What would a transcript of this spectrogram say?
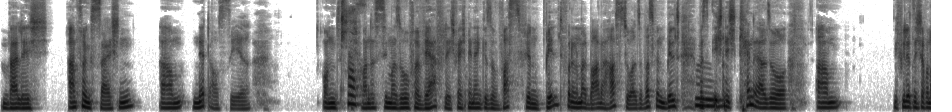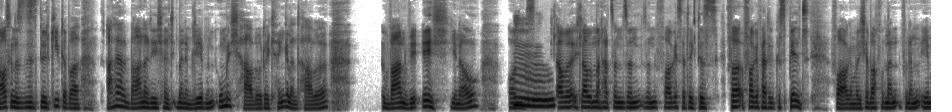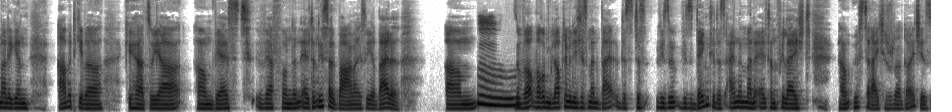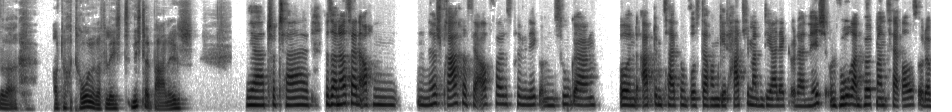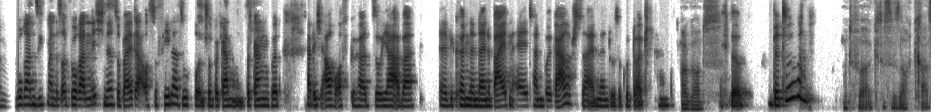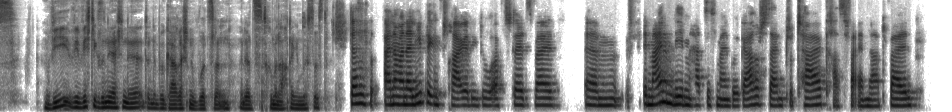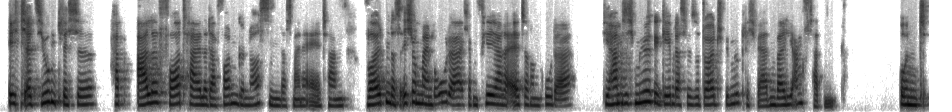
weil ich Anführungszeichen ähm, nett aussehe. Und Krass. ich fand das immer so verwerflich, weil ich mir denke, so was für ein Bild von einem Albaner hast du? Also was für ein Bild, was mhm. ich nicht kenne. Also ähm, ich will jetzt nicht davon ausgehen, dass es dieses Bild gibt, aber alle Albaner, die ich halt in meinem Leben um mich habe oder kennengelernt habe, waren wie ich, you know. Und mhm. ich glaube, ich glaube, man hat so ein, so ein, so ein vorgefertigtes, vor, vorgefertigtes Bild vor Augen, weil ich habe auch von, mein, von einem ehemaligen Arbeitgeber gehört, so ja, ähm, wer ist, wer von den Eltern ist Albaner? Ich so, ja, beide. Ähm, hm. So, warum glaubt ihr mir nicht, dass Be dass, dass, wieso, wieso denkt ihr, dass einer meiner Eltern vielleicht ähm, österreichisch oder deutsch ist oder autochton oder vielleicht nicht albanisch? Ja, total. Besonders wenn auch ein, eine Sprache ist ja auch voll das Privileg und ein Zugang. Und ab dem Zeitpunkt, wo es darum geht, hat jemand einen Dialekt oder nicht und woran hört man es heraus oder woran sieht man das und woran nicht, ne? sobald da auch so Fehlersuche und so begangen, begangen wird, habe ich auch oft gehört, so ja, aber äh, wie können denn deine beiden Eltern bulgarisch sein, wenn du so gut Deutsch kannst? Oh Gott. Ich so, bitte? What the fuck, das ist auch krass. Wie, wie wichtig sind dir deine, deine bulgarischen Wurzeln, wenn du jetzt drüber nachdenken müsstest? Das ist eine meiner Lieblingsfragen, die du oft stellst, weil ähm, in meinem Leben hat sich mein Bulgarischsein total krass verändert, weil ich als Jugendliche habe alle Vorteile davon genossen, dass meine Eltern wollten, dass ich und mein Bruder, ich habe einen vier Jahre älteren Bruder, die haben sich Mühe gegeben, dass wir so deutsch wie möglich werden, weil die Angst hatten. Und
